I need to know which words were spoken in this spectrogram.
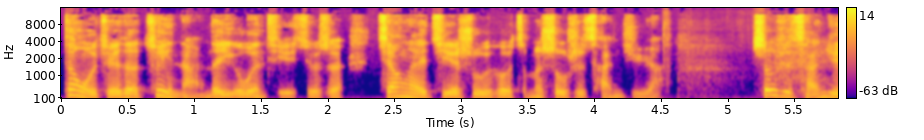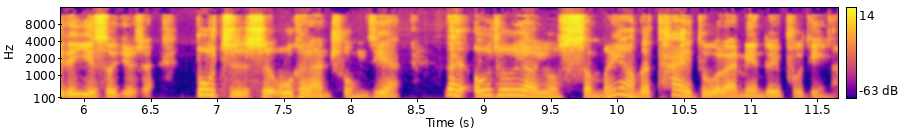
但我觉得最难的一个问题就是，将来结束以后怎么收拾残局啊？收拾残局的意思就是，不只是乌克兰重建，那欧洲要用什么样的态度来面对普丁啊？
